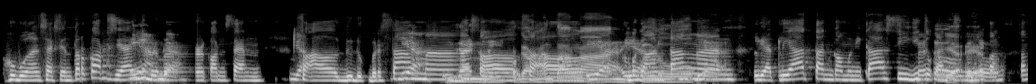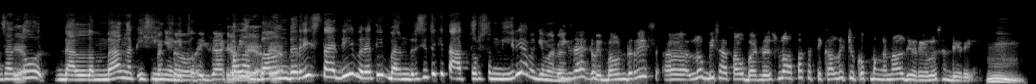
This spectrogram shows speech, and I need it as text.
hubungan seks intercourse ya. Ini Iya, benar-benar consent Iya. soal duduk bersama, Iya, exactly. soal pegangan soal tangan, Iya, iya. pegangan tangan, lihat-lihatan, komunikasi gitu Betul, kan. Iya, Jadi iya. kons- Consent Iya. tuh dalam banget isinya Betul, gitu. exactly. Kalau Iya, iya, iya. boundaries tadi berarti boundaries itu kita atur sendiri apa gimana? Exactly, boundaries, eh, lu bisa tahu boundaries lu apa ketika lu cukup mengenal diri lu sendiri. Hmm.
